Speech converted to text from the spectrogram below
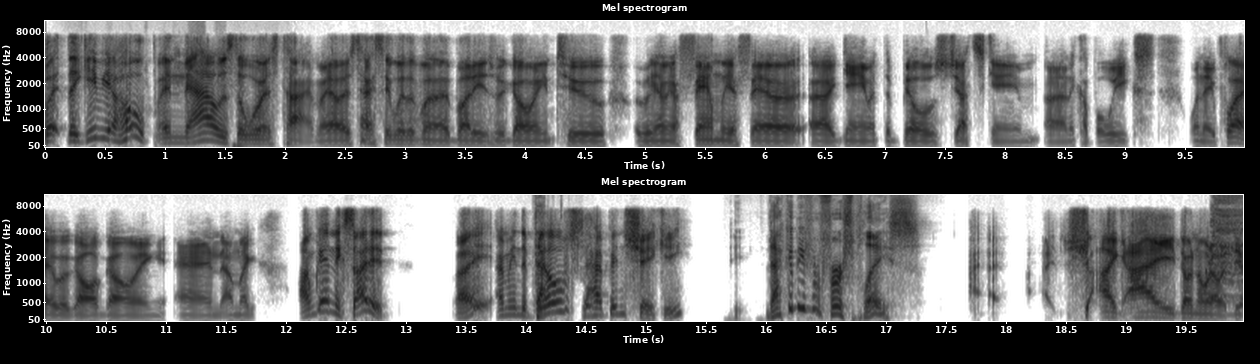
but they give you hope, and now is the worst time. Right? I was texting with one of my buddies. We're going to we're having a family affair uh, game at the Bills Jets game uh, in a couple weeks when they play. We're all going, and I'm like, I'm getting excited, right? I mean, the that, Bills have been shaky. That could be for first place. I, I, I don't know what I would do.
